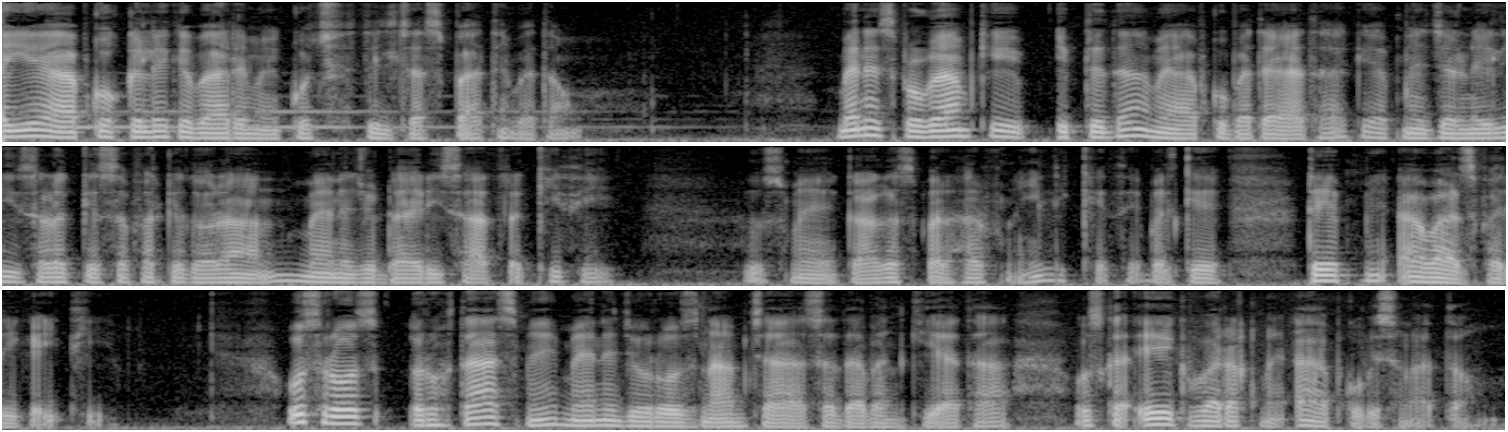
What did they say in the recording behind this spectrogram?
आइए आपको किले के बारे में कुछ दिलचस्प बातें बताऊँ। मैंने इस प्रोग्राम की इब्तदा में आपको बताया था कि अपने जर्नेली सड़क के सफ़र के दौरान मैंने जो डायरी साथ रखी थी, उसमें कागज़ पर हर्फ नहीं लिखे थे, बल्कि टेप में आवाज़ भरी गई थी उस रोज़ रोहतास में मैंने जो रोज़नामचा सदाबंद किया था, उसका एक वरक मैं आपको भी सुनाता हूँ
